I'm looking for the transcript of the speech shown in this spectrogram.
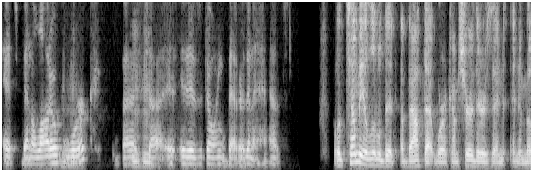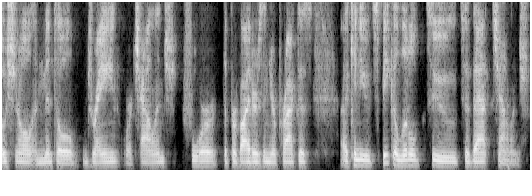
it's been a lot of mm-hmm. work, but mm-hmm. uh, it, it is going better than it has. Well, tell me a little bit about that work. I'm sure there's an, an emotional and mental drain or challenge for the providers in your practice. Uh, can you speak a little to to that challenge?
